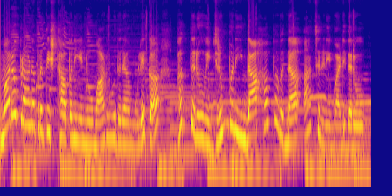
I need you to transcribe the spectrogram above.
ಮರುಪ್ರಾಣ ಪ್ರತಿಷ್ಠಾಪನೆಯನ್ನು ಮಾಡುವುದರ ಮೂಲಕ ಭಕ್ತರು ವಿಜೃಂಭಣೆಯಿಂದ ಹಬ್ಬವನ್ನ ಆಚರಣೆ ಮಾಡಿದರು.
